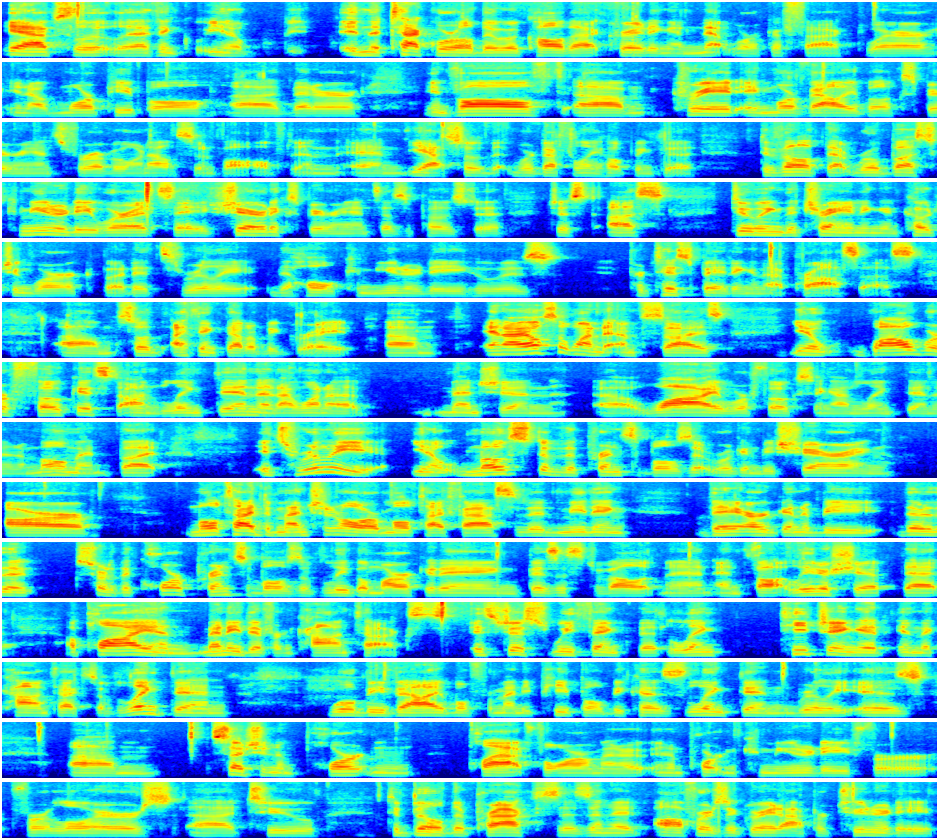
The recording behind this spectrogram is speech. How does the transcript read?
Yeah, absolutely. I think you know, in the tech world, they would call that creating a network effect, where you know more people uh, that are involved um, create a more valuable experience for everyone else involved. And and yeah, so we're definitely hoping to develop that robust community where it's a shared experience as opposed to just us doing the training and coaching work, but it's really the whole community who is participating in that process. Um, so I think that'll be great. Um, and I also wanted to emphasize you know, while we're focused on LinkedIn, and I want to mention uh, why we're focusing on LinkedIn in a moment, but it's really, you know, most of the principles that we're going to be sharing are multidimensional or multifaceted, meaning they are going to be, they're the sort of the core principles of legal marketing, business development, and thought leadership that apply in many different contexts. It's just we think that link teaching it in the context of LinkedIn will be valuable for many people because LinkedIn really is um, such an important platform and a, an important community for for lawyers uh, to to build their practices, and it offers a great opportunity.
